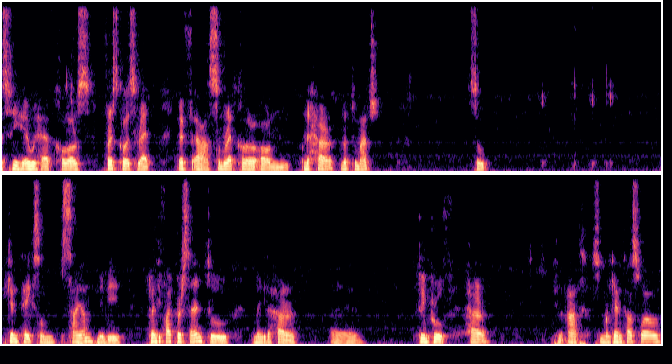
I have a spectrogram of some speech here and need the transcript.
See here we have colors, first color is red. We have uh, some red color on, on the hair, not too much. So you can take some cyan, maybe 25% to make the hair uh, to improve you can add some magenta as well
